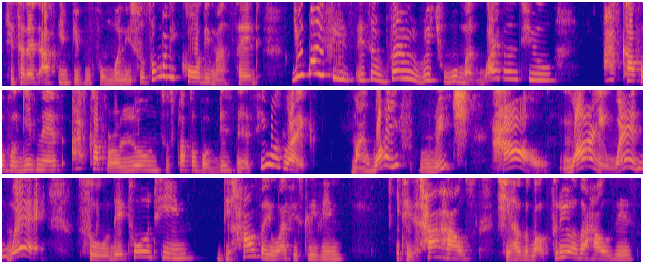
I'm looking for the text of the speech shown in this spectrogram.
he started asking people for money. So somebody called him and said, Your wife is, is a very rich woman. Why don't you ask her for forgiveness? Ask her for a loan to start up a business. He was like, My wife? Rich? How? Why? When? Where? So they told him the house that your wife is living, it is her house. She has about three other houses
